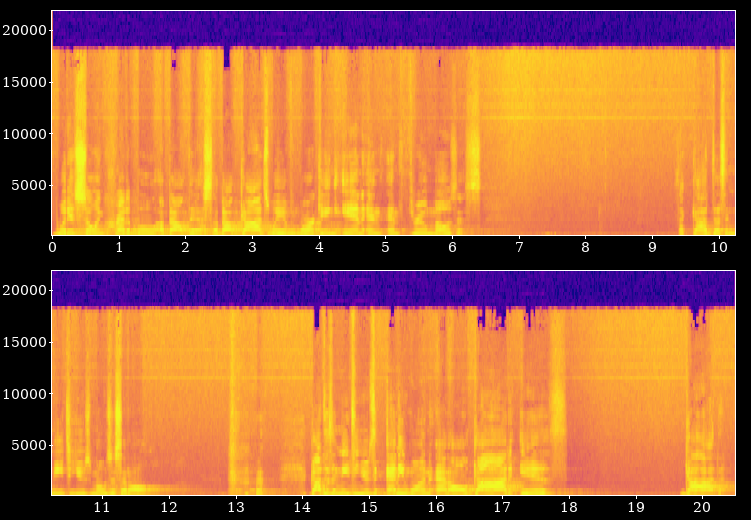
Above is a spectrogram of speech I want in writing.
What is so incredible about this, about God's way of working in and, and through Moses, is that God doesn't need to use Moses at all. God doesn't need to use anyone at all. God is God.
